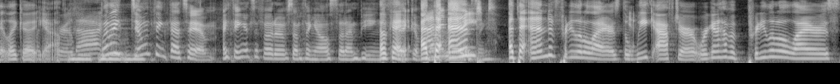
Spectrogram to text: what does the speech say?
right like a Like a yeah. throwback. Mm-hmm, but mm-hmm. I don't think that's him. I think it's a photo of something else that I'm being Okay, thick of at the end, intrigued. at the end of Pretty Little Liars, the Yes. week after, we're gonna have a Pretty Little Liars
